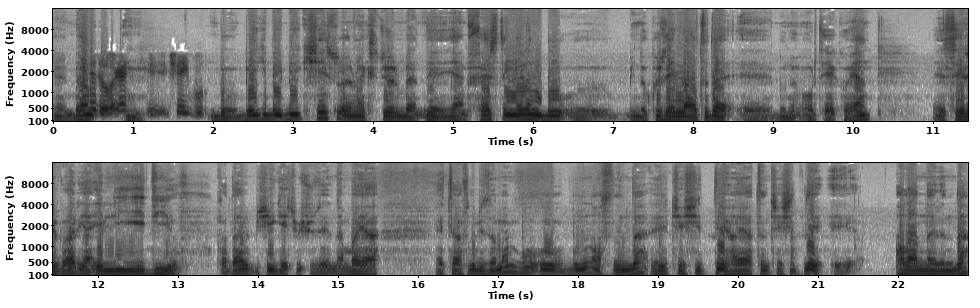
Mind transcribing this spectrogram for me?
Evet, ben, Genel olarak e, şey bu. bu. Belki bir, bir iki şey sormak istiyorum ben. E, yani Festinger'ın bu e, 1956'da e, bunu ortaya koyan eseri var. Yani 57 yıl kadar bir şey geçmiş üzerinden bayağı etraflı bir zaman. Bu bunun aslında e, çeşitli hayatın çeşitli e, alanlarında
